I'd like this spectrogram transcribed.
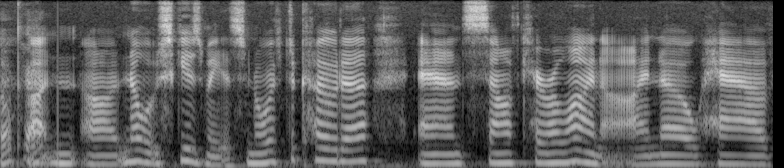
Oh, okay. Uh, uh no, excuse me, it's North Dakota and South Carolina. I know have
